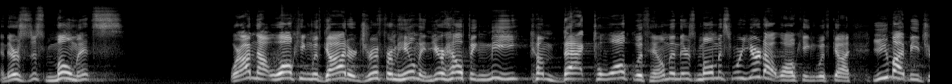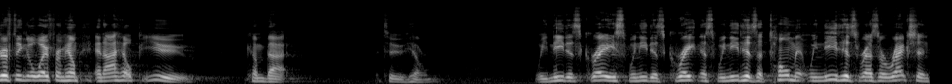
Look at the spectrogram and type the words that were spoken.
And there's just moments where I'm not walking with God or drift from Him, and you're helping me come back to walk with Him. And there's moments where you're not walking with God. You might be drifting away from Him, and I help you come back to Him. We need His grace. We need His greatness. We need His atonement. We need His resurrection.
